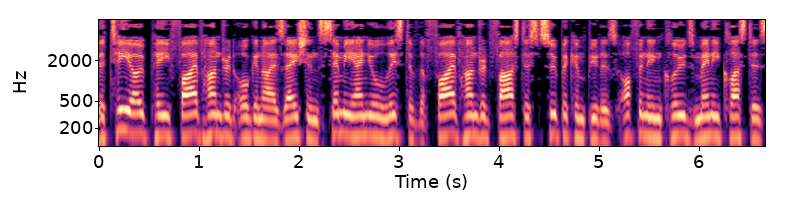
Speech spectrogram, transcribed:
The TOP 500 organization's semi-annual list of the 500 fastest supercomputers often includes many clusters,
